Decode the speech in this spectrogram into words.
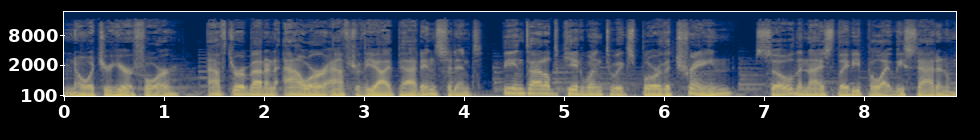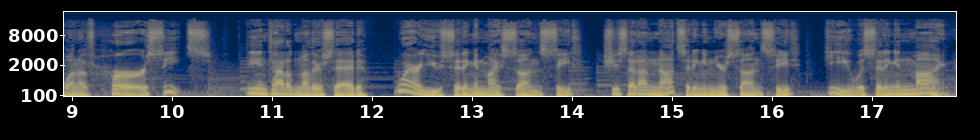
know what you're here for. After about an hour after the iPad incident, the entitled kid went to explore the train, so the nice lady politely sat in one of her seats. The entitled mother said, Why are you sitting in my son's seat? She said, I'm not sitting in your son's seat. He was sitting in mine.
